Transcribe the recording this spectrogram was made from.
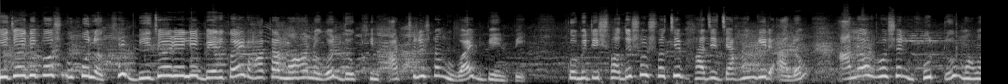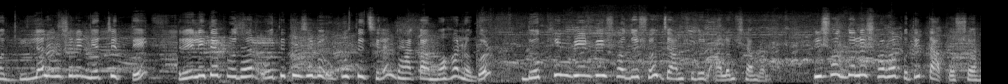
বিজয় দিবস উপলক্ষে বিজয় র্যালি বের করে ঢাকা মহানগর দক্ষিণ আটচল্লিশ নং ওয়ার্ড বিএনপি। কমিটির সদস্য সচিব হাজী জাহাঙ্গীর আলম, আনোয়ার হোসেন ভুট্টু, মোহাম্মদ বিল্লাল হোসেনের নেতৃত্বে র্যালিতে প্রধান অতিথি হিসেবে উপস্থিত ছিলেন ঢাকা মহানগর দক্ষিণ বিএনপির সদস্য জামশুদুল আলম শ্যামল। কৃষক দলের সভাপতি তাপস সহ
